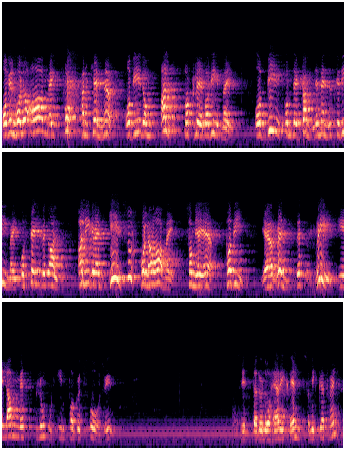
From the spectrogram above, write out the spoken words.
og vil holde av meg tross han kjenner og vite om alt som klever vid meg, og vite om det gamle mennesket i meg, og selvet alt. Allikevel, Jesus holder av meg som jeg er, fordi jeg er renset ren i lammets blod innenfor Guds åsyn. Sitter du nå her i kveld som ikke er frelst?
